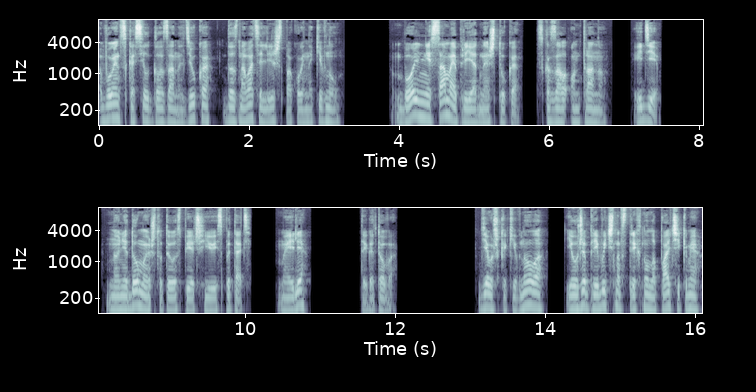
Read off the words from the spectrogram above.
Воин скосил глаза на Дюка, дознаватель лишь спокойно кивнул. «Боль не самая приятная штука», — сказал он Трану. «Иди. Но не думаю, что ты успеешь ее испытать. Мэйли, ты готова?» Девушка кивнула и уже привычно встряхнула пальчиками,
